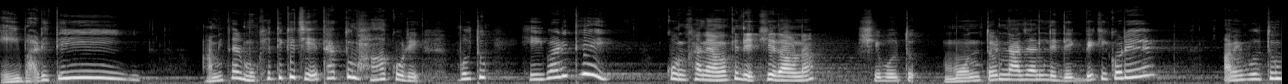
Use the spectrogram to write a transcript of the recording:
এই বাড়িতেই। আমি তার মুখের দিকে চেয়ে থাকতুম হাঁ করে। বলতো, এই বাড়িতেই? কোনখানে আমাকে দেখিয়ে দাও না? সে বলতো, মন্তর না জানলে দেখবে কি করে? আমি বলতুম,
